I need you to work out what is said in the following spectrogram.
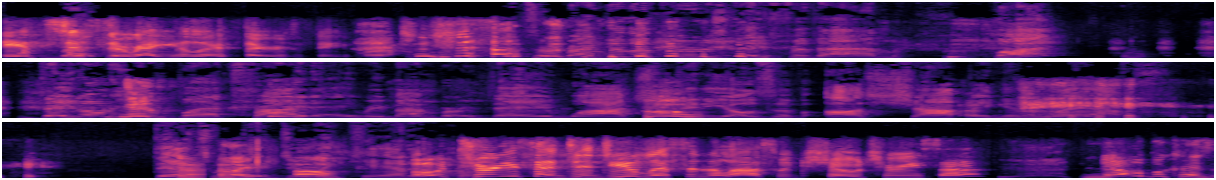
It's just a regular Thursday for us. it's a regular Thursday for them, but they don't have Black Friday. Remember, they watch videos of us shopping and laugh. That's what Like, they do oh. in Canada. Oh, Teresa, did you listen to last week's show, Teresa? No, because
